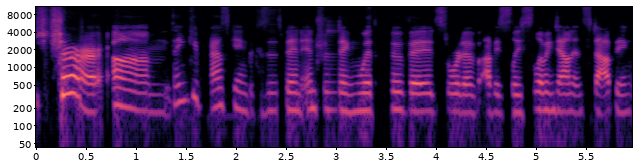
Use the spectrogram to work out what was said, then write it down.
Sure. Um, thank you for asking because it's been interesting with COVID sort of obviously slowing down and stopping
